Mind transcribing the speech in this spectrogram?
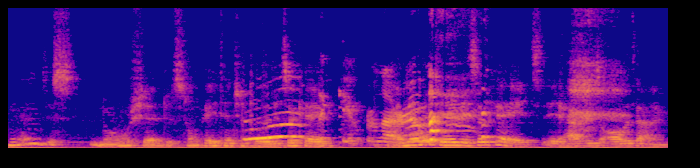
Yeah, just normal shit. Just don't pay attention to it. It's okay. it came from I that know room. it did. It's okay. It's, it happens all the time.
